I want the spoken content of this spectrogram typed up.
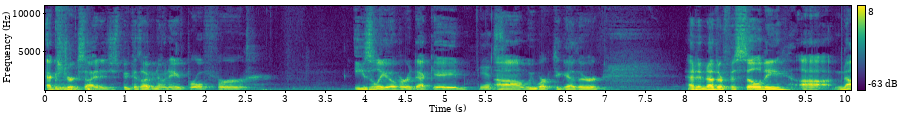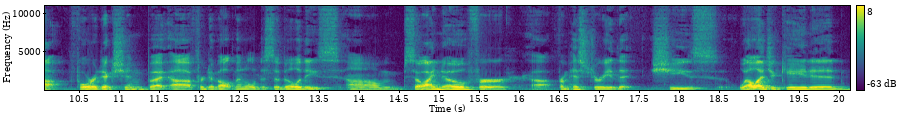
extra excited just because I've known April for easily over a decade. Yes. Uh, we worked together at another facility, uh, not for addiction, but uh, for developmental disabilities. Um, so I know for uh, from history that she's well educated,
